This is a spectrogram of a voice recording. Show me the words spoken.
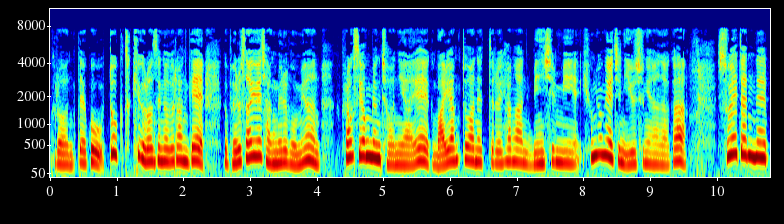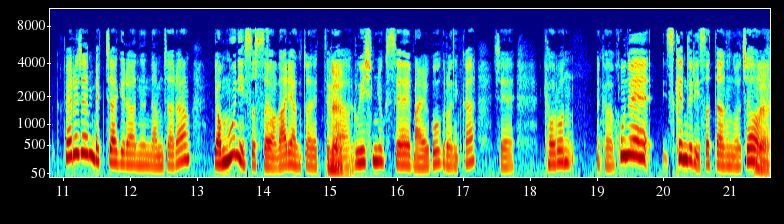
그런 때고 또 특히 그런 생각을 한 게 그 베르사유의 장미를 보면 프랑스 혁명 전이하에 그 마리 앙뚜아네트를 향한 민심이 흉흉해진 이유 중에 하나가 스웨덴 내 페르젠 백작이라는 남자랑 연문이 있었어요. 마리 앙뚜아네트가 네. 루이 16세 말고 그러니까 이제 결혼 그러니까 혼외 스캔들이 있었다는 거죠. 네.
